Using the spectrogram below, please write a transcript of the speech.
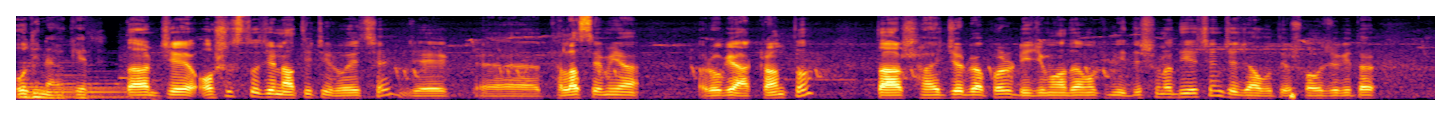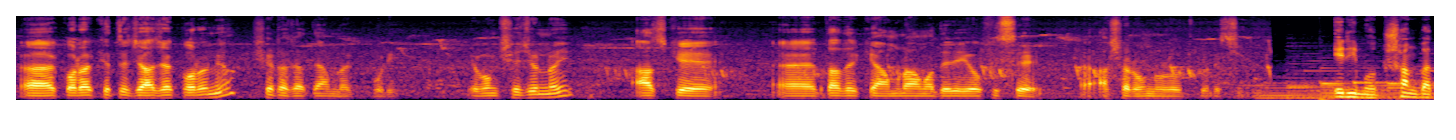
অধিনায়কের। তার যে অসুস্থ যে নাতিটি রয়েছে যে থ্যালাসেমিয়া রোগে আক্রান্ত তার সাহায্যের ব্যাপারে ডিজি মহোদয় আমাকে নির্দেশনা দিয়েছেন যে যাবতীয় সহযোগিতা করার ক্ষেত্রে যা যা করণীয় সেটা যাতে আমরা করি। এবং সেজন্যই আজকে তাদেরকে আমরা আমাদের এই অফিসে আসার অনুরোধ করেছি। এরই মধ্যে সংবাদ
